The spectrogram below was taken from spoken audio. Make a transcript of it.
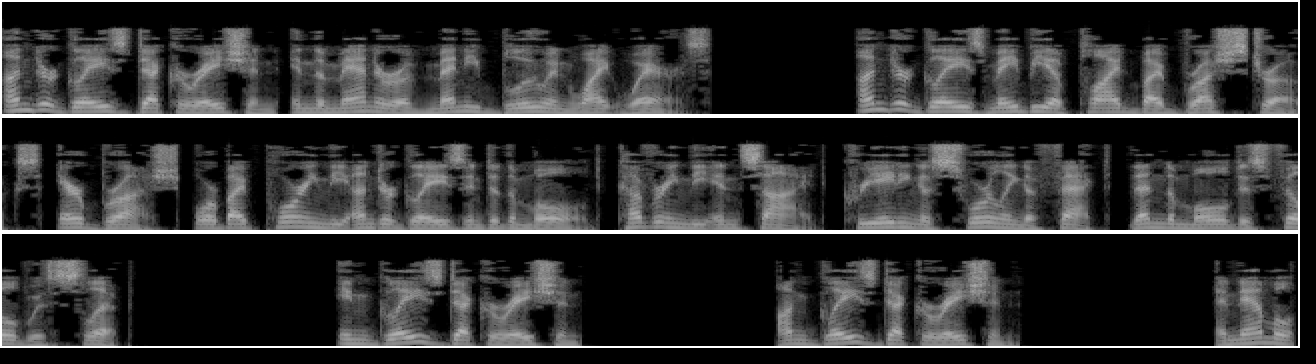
Underglaze decoration in the manner of many blue and white wares. Underglaze may be applied by brush strokes, air brush, or by pouring the underglaze into the mold, covering the inside, creating a swirling effect, then the mold is filled with slip. In glaze decoration On glaze decoration Enamel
